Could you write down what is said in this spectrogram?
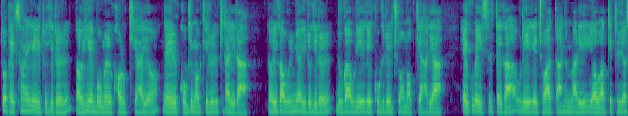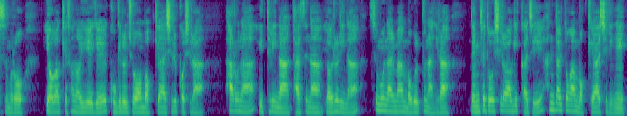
또 백성에게 이르기를 너희의 몸을 거룩히 하여 내일 고기 먹기를 기다리라. 너희가 울며 이르기를 누가 우리에게 고기를 주어 먹게 하랴? 애굽에 있을 때가 우리에게 좋았다 하는 말이 여호와께 들렸으므로 여호와께서 너희에게 고기를 주어 먹게 하실 것이라. 하루나 이틀이나 닷새나 열흘이나 스무 날만 먹을 뿐 아니라 냄새도 싫어하기까지 한 달 동안 먹게 하시리니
